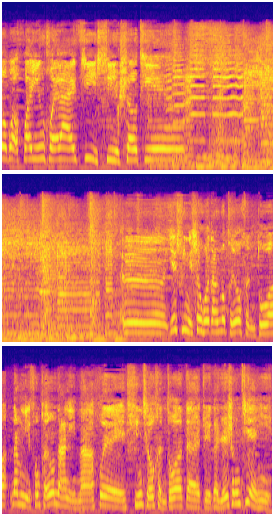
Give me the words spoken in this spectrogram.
波波，欢迎回来，继续收听。嗯，也许你生活当中朋友很多，那么你从朋友那里呢，会寻求很多的这个人生建议，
